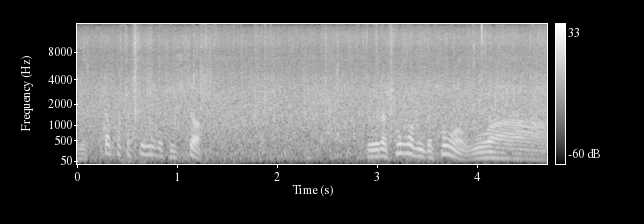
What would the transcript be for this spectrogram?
이거 후딱후딱 쓰는 거 보시죠? 여기다 송어입니다, 송어. 우와.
